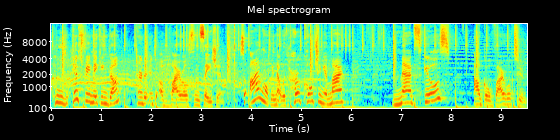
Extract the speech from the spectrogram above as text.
whose history-making dunk turned her into a viral sensation. So I'm hoping that with her coaching and my mad skills, I'll go viral too.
